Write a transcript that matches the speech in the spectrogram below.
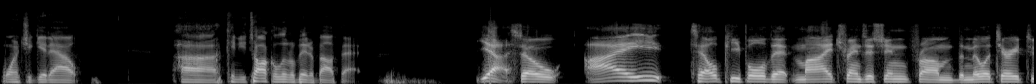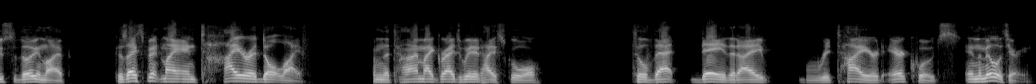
once you get out. Uh, can you talk a little bit about that? Yeah, so I tell people that my transition from the military to civilian life, because I spent my entire adult life from the time I graduated high school till that day that I retired, air quotes, in the military.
